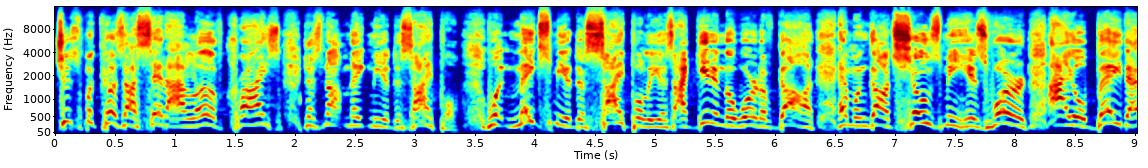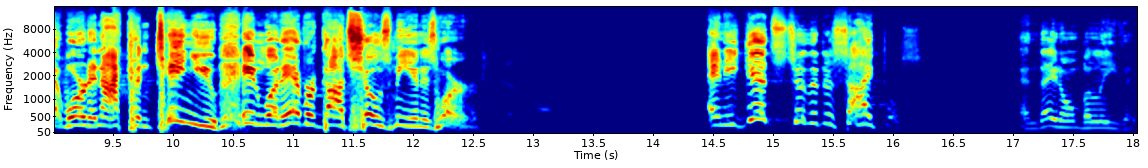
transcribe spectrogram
Just because I said I love Christ does not make me a disciple. What makes me a disciple is I get in the word of God, and when God shows me his word, I obey that word and I continue in whatever God shows me in his word. And he gets to the disciples, and they don't believe it.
